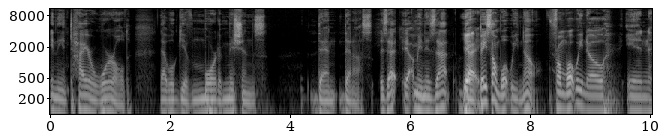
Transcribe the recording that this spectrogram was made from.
in the entire world that will give more to missions than than us. Is that? I mean, is that ba- based on what we know? From what we know in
